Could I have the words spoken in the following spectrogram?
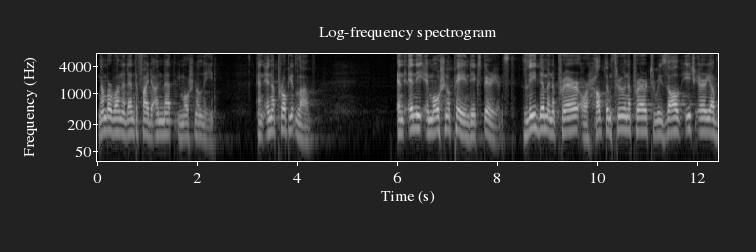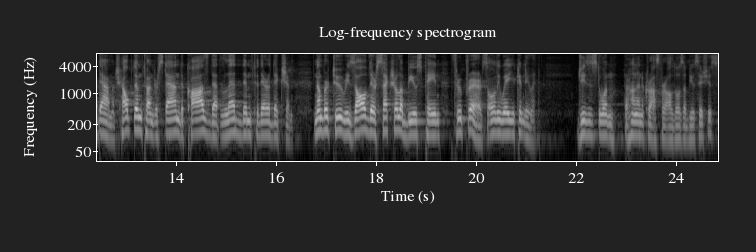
Number one, identify the unmet emotional need and inappropriate love and any emotional pain they experienced. Lead them in a prayer or help them through in a prayer to resolve each area of damage. Help them to understand the cause that led them to their addiction. Number two, resolve their sexual abuse pain through prayer. It's the only way you can do it. Jesus is the one that hung on the cross for all those abuse issues,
